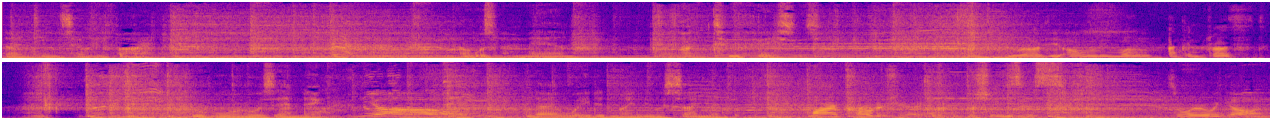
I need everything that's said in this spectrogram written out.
1975. I was a man of two faces. You are the only one I can trust. The war was ending. Yo! And I awaited my new assignment. My protege. Jesus. So where are we going?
